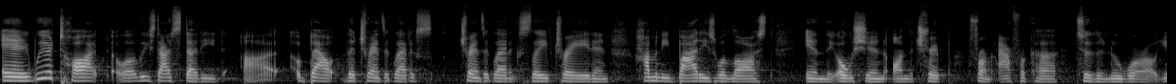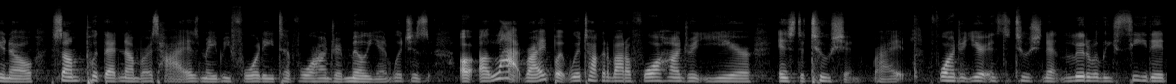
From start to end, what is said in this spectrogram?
And we are taught, or at least I studied, uh, about the transatlantic transatlantic slave trade and how many bodies were lost in the ocean on the trip from Africa to the New World. You know, some put that number as high as maybe 40 to 400 million, which is a, a lot, right? But we're talking about a 400 year institution, right? 400 year institution that literally seeded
